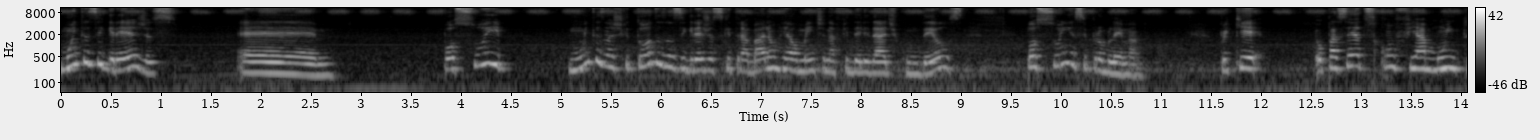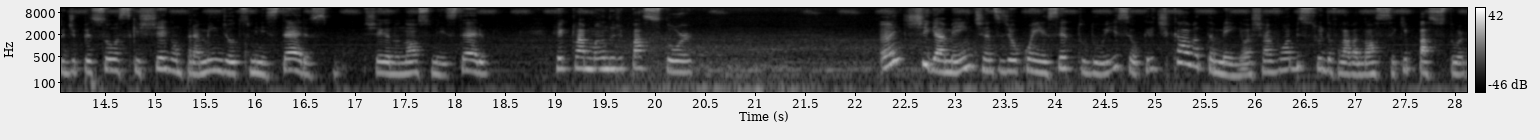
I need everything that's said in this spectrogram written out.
Muitas igrejas é, possuem, muitas, acho que todas as igrejas que trabalham realmente na fidelidade com Deus, possuem esse problema. Porque eu passei a desconfiar muito de pessoas que chegam para mim de outros ministérios, chega no nosso ministério, reclamando de pastor. Antigamente, antes de eu conhecer tudo isso, eu criticava também. Eu achava um absurdo. Eu falava, nossa, que pastor.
